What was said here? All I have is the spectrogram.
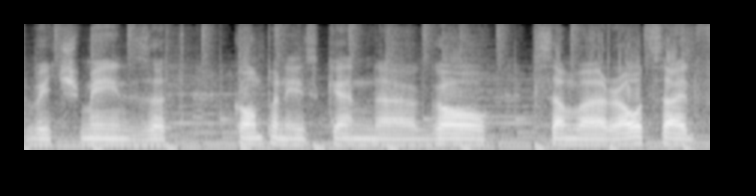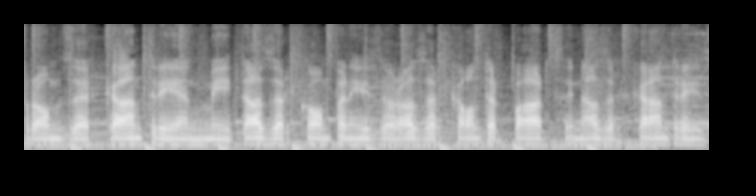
which means that companies can uh, go somewhere outside from their country and meet other companies or other counterparts in other countries.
